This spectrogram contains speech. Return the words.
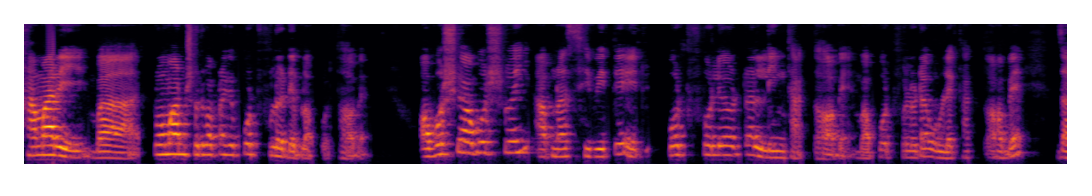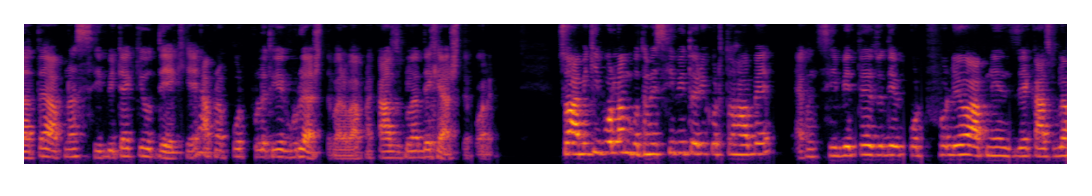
সামারি বা প্রমাণস্বরূপ আপনাকে পোর্টফোলিও ডেভেলপ করতে হবে। অবশ্যই অবশ্যই আপনার সিবিতে পোর্টফোলিওটার লিঙ্ক থাকতে হবে বা পোর্টফোলিওটা উল্লেখ থাকতে হবে যাতে আপনার সিবিটা কেউ দেখে আপনার পোর্টফোলিও থেকে ঘুরে আসতে পারে বা আপনার কাজগুলো দেখে আসতে পারে। সো আমি কি বললাম? প্রথমে সিবি তৈরি করতে হবে। এখন সিবিতে যদি পোর্টফোলিও আপনি যে কাজগুলো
